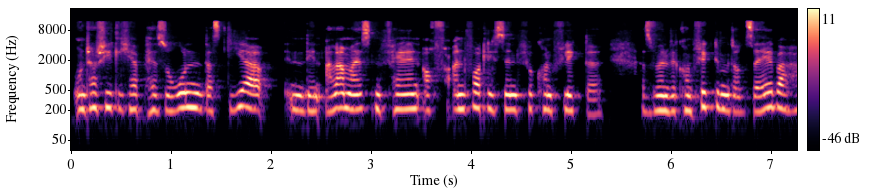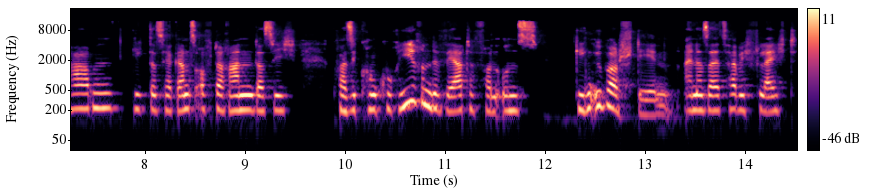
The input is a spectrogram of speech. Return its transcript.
unterschiedlicher Personen, dass die ja in den allermeisten Fällen auch verantwortlich sind für Konflikte. Also wenn wir Konflikte mit uns selber haben, liegt das ja ganz oft daran, dass sich quasi konkurrierende Werte von uns gegenüberstehen. Einerseits habe ich vielleicht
